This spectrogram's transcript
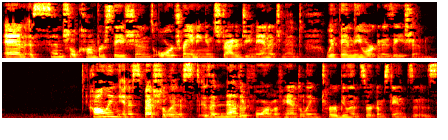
and essential conversations or training in strategy management within the organization. Calling in a specialist is another form of handling turbulent circumstances,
